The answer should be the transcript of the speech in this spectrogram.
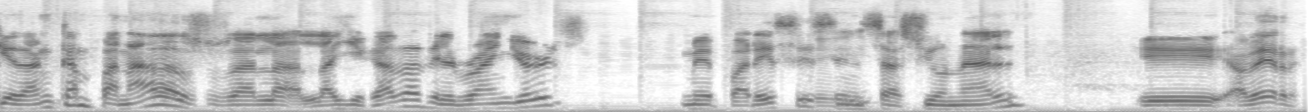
que dan campanadas, o sea, la, llegada del Rangers me parece sensacional. Eh, a ver,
